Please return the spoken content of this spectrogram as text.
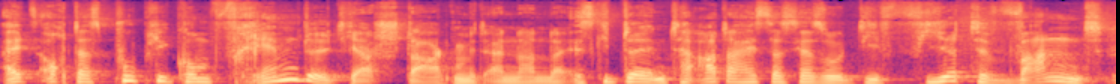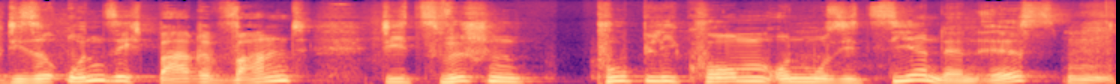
als auch das Publikum fremdelt ja stark miteinander. Es gibt ja im Theater heißt das ja so die vierte Wand, diese unsichtbare Wand, die zwischen Publikum und Musizierenden ist, mhm.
